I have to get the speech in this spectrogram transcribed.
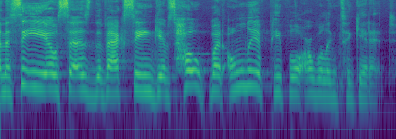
and the CEO says the vaccine gives hope, but only if people are willing to get it.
